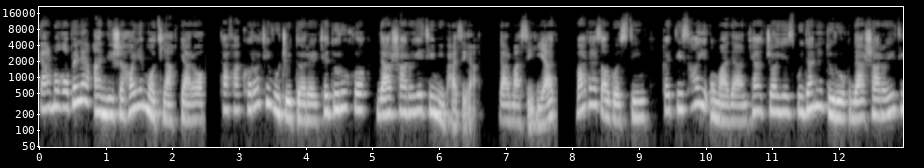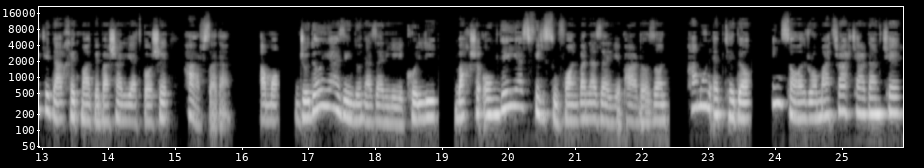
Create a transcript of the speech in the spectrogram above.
در مقابل اندیشه های مطلق گرا تفکراتی وجود داره که دروغ رو در شرایطی میپذیرند. در مسیحیت بعد از آگوستین قدیسهایی اومدن که از جایز بودن دروغ در شرایطی که در خدمت به بشریت باشه حرف زدن. اما جدای از این دو نظریه کلی بخش عمده ای از فیلسوفان و نظریه پردازان همون ابتدا این سوال را مطرح کردند که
